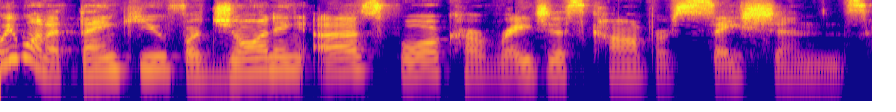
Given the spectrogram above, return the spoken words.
we want to thank you for joining us for Courageous Conversations.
